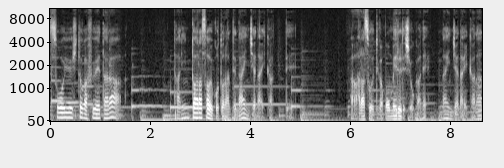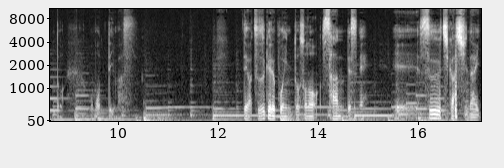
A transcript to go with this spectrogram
そういう人が増えたら他人と争うことなんてないんじゃないかって争うっていうか揉めるでしょうかね。ないんじゃないかなと思っています。では続けるポイントその3ですね、えー、数値化しない。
